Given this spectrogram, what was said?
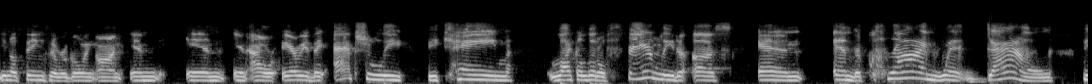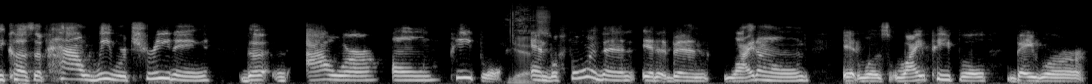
you know, things that were going on in in in our area. They actually became like a little family to us and and the crime went down because of how we were treating the our own people. Yes. And before then it had been white owned. It was white people. They were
